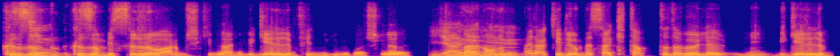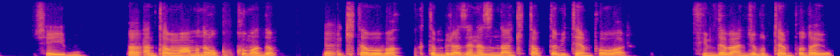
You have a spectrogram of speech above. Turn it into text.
kızın için... kızın bir sırrı varmış gibi hani bir gerilim filmi gibi başlıyor evet. Yani ben onu e... merak ediyorum. Mesela kitapta da böyle mi bir gerilim şeyi mi? Ben tamamını okumadım. Ya kitaba baktım biraz en azından kitapta bir tempo var. Filmde bence bu tempo da yok.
